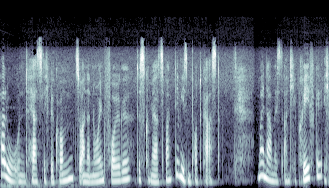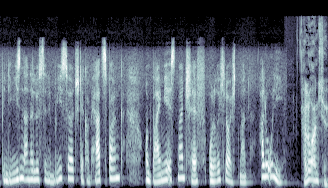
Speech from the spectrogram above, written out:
Hallo und herzlich willkommen zu einer neuen Folge des Commerzbank Devisen-Podcast. Mein Name ist Antje Prewke, ich bin Devisenanalystin im Research der Commerzbank und bei mir ist mein Chef Ulrich Leuchtmann. Hallo Uli. Hallo Antje.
